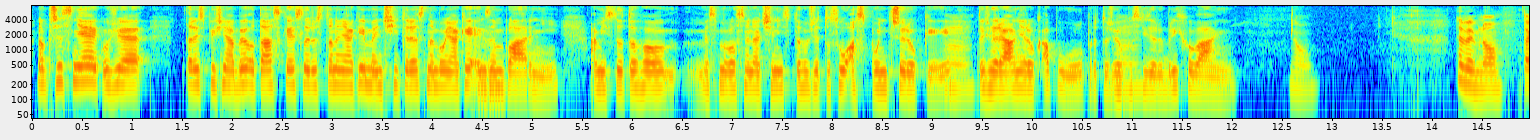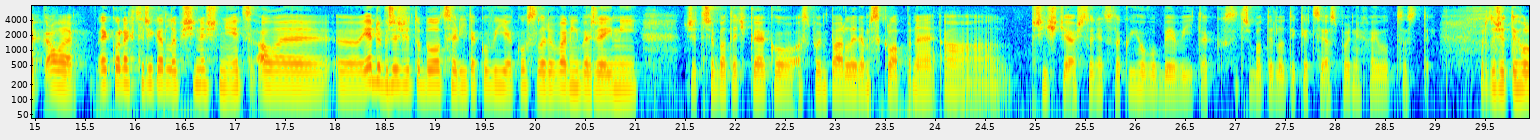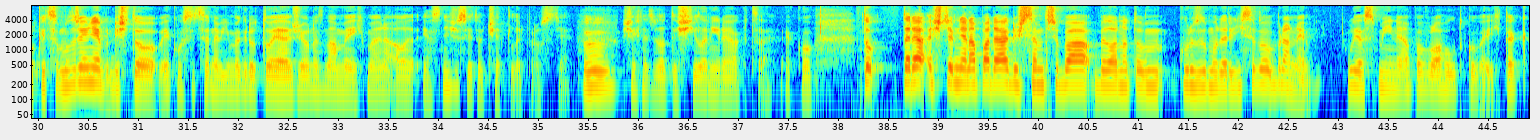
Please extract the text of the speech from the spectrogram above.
No přesně, jakože Tady spíš nějaká otázka, jestli dostane nějaký menší trest nebo nějaký hmm. exemplární. A místo toho, my jsme vlastně nadšení z toho, že to jsou aspoň tři roky, hmm. takže reálně rok a půl, protože hmm. ho pustí do dobrý chování. No. Nevím, no, tak ale jako nechci říkat lepší než nic, ale eh, je dobře, že to bylo celý takový jako sledovaný veřejný, že třeba teďka jako aspoň pár lidem sklapne a příště, až se něco takového objeví, tak si třeba tyhle ty keci aspoň nechají od cesty. Protože ty holky samozřejmě, když to, jako sice nevíme, kdo to je, že jo, neznáme jejich jména, ale jasně, že si to četli prostě. Mm. Všechny tyhle ty šílené reakce. Jako, to teda ještě mě napadá, když jsem třeba byla na tom kurzu moderní sebeobrany u Jasmíny a Pavla Houtkových, tak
